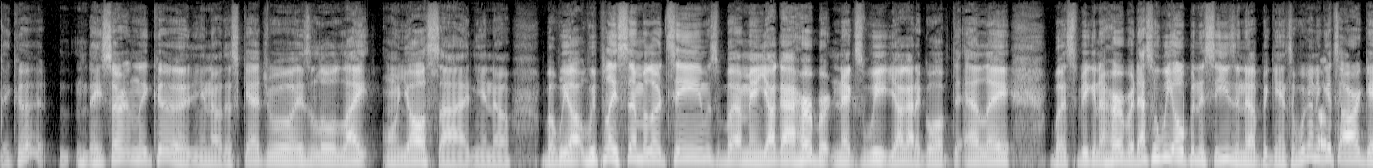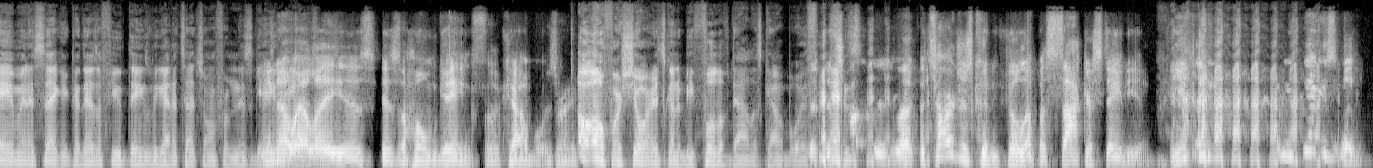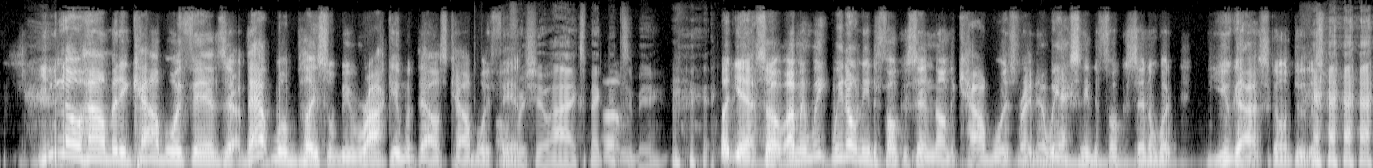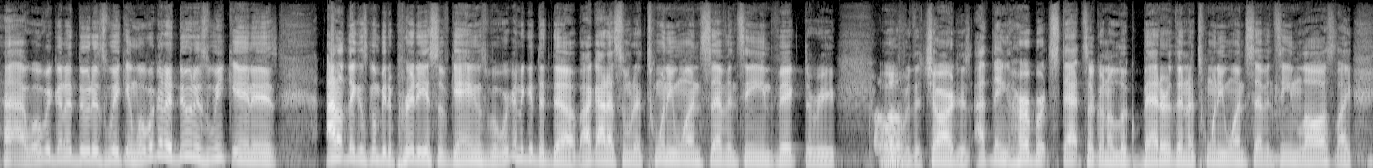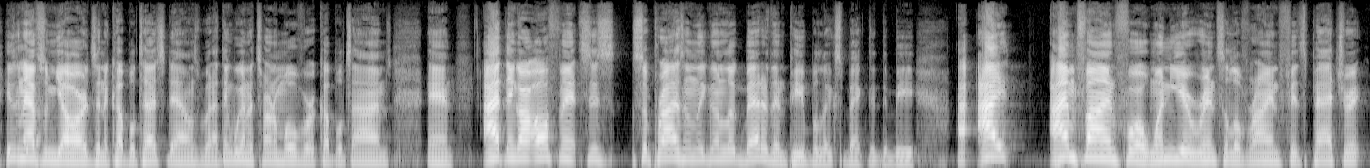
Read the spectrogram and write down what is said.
They could. They certainly could. You know, the schedule is a little light on y'all side, you know. But we all we play similar teams, but I mean, y'all got Herbert next week. Y'all got to go up to LA. But speaking of Herbert, that's who we open the season up against. And we're going to get to our game in a second cuz there's a few things we got to touch on from this game. You know, LA is is a home game for the Cowboys, right? Oh, oh, for sure. It's going to be full of Dallas Cowboys. The, the Chargers, look, the Chargers couldn't fill up a soccer stadium. You think? I mean, seriously. You know how many Cowboy fans there? That one place will be rocking with Dallas Cowboy oh, fans. for sure. I expect Um, it to be. But yeah, so I mean, we we don't need to focus in on the Cowboys right now. We actually need to focus in on what you guys are going to do this. what we're gonna do this weekend? What we're gonna do this weekend is, I don't think it's gonna be the prettiest of games, but we're gonna get the dub. I got us with a 21-17 victory Uh-huh. over the Chargers. I think Herbert's stats are gonna look better than a 21-17 loss. Like he's gonna have some yards and a couple touchdowns, but I think we're gonna turn him over a couple times. And I think our offense is surprisingly gonna look better than people expect it to be. I, I I'm fine for a one year rental of Ryan Fitzpatrick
